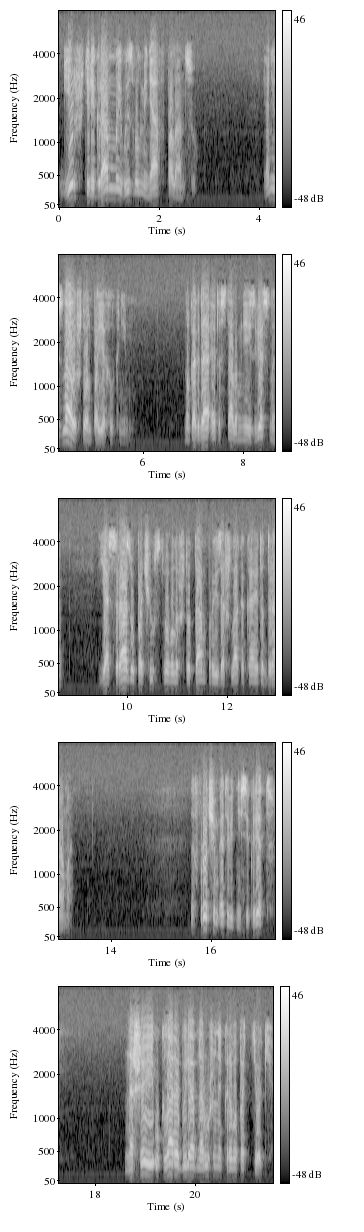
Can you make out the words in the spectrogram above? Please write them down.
Гирш телеграммой вызвал меня в Паланцу. Я не знала, что он поехал к ним. Но когда это стало мне известно, я сразу почувствовала, что там произошла какая-то драма. Да, впрочем, это ведь не секрет. На шее у Клары были обнаружены кровоподтеки.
